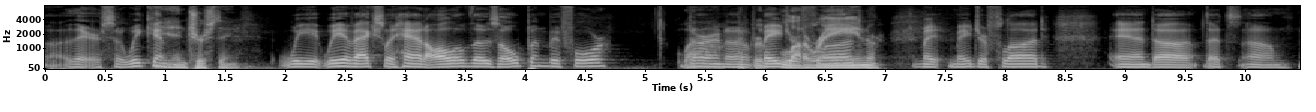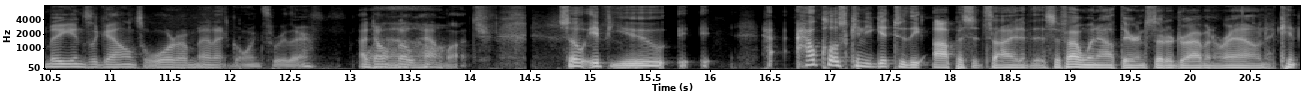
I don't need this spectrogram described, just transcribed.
uh, there. So we can Interesting. we we have actually had all of those open before Wow. during a After major a lot of flood, rain or ma- major flood, and uh, that's um, millions of gallons of water a minute going through there. I don't know how much. So if you, how close can you get to the opposite side of this? If I went out there and started driving around, can,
